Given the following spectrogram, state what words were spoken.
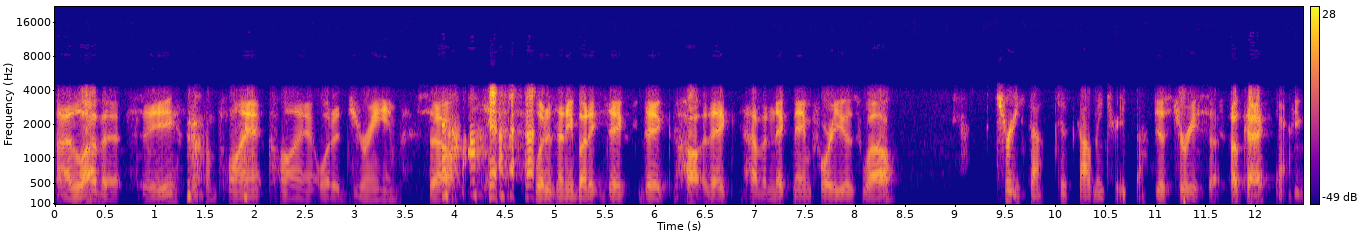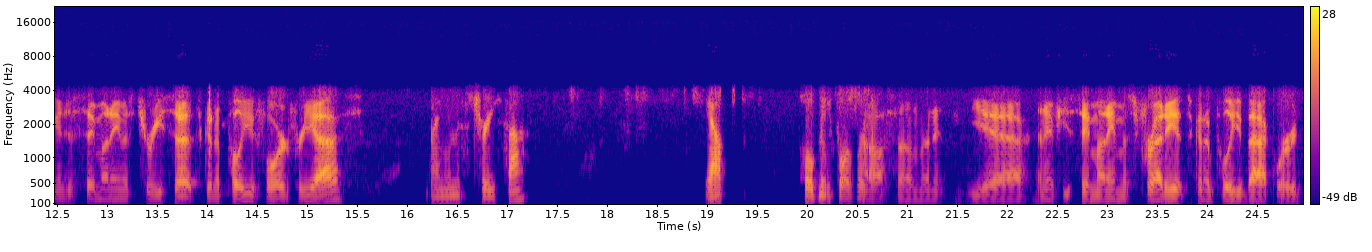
I love it. See, the compliant client. What a dream. So, what does anybody they they they have a nickname for you as well? Teresa. Just call me Teresa. Just Teresa. Okay. Yeah. You can just say my name is Teresa. It's going to pull you forward for yes. My name is Teresa. Yep. Hold me forward. Awesome. And it, yeah, and if you say my name is Freddie, it's going to pull you backwards.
